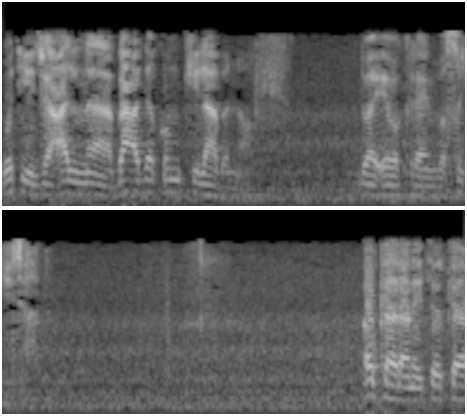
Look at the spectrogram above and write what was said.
وتی جعلنا بعدكم كلاب النار دوای ئێوە کراین بە سەجی جهاد. ئەو کارانەی تر کە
